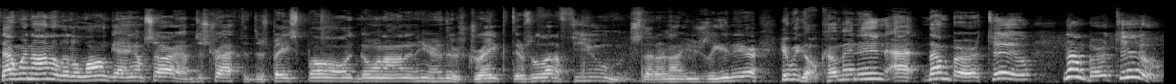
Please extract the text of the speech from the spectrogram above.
That went on a little long, gang. I'm sorry. I'm distracted. There's baseball going on in here. There's Drake. There's a lot of fumes that are not usually in here. Here we go. Coming in at number two. Number two.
